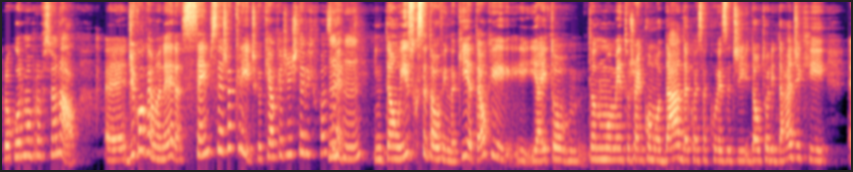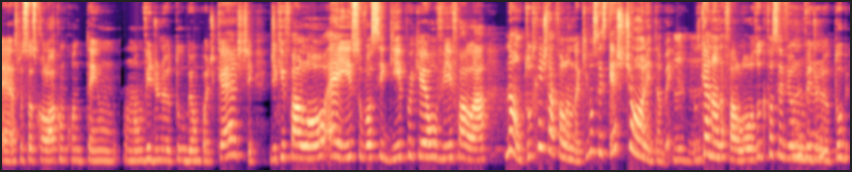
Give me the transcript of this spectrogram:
procure uma profissional. É, de qualquer maneira, sempre seja crítico, que é o que a gente teve que fazer. Uhum. Então, isso que você tá ouvindo aqui, até o que. E, e aí tô, tô num momento já incomodada com essa coisa de, da autoridade que é, as pessoas colocam quando tem um, um, um vídeo no YouTube ou um podcast, de que falou, é isso, vou seguir porque eu ouvi falar. Não, tudo que a gente tá falando aqui, vocês questionem também. Uhum. Tudo que a Nanda falou, tudo que você viu no Uhum. vídeo no YouTube,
